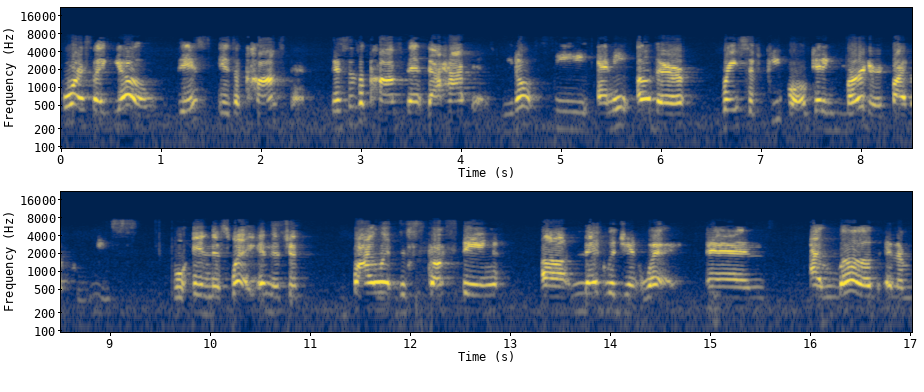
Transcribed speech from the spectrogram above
force, like, yo, this is a constant. This is a constant that happens. We don't see any other race of people getting murdered by the police in this way, in this just violent, disgusting, uh, negligent way. And I love and I'm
